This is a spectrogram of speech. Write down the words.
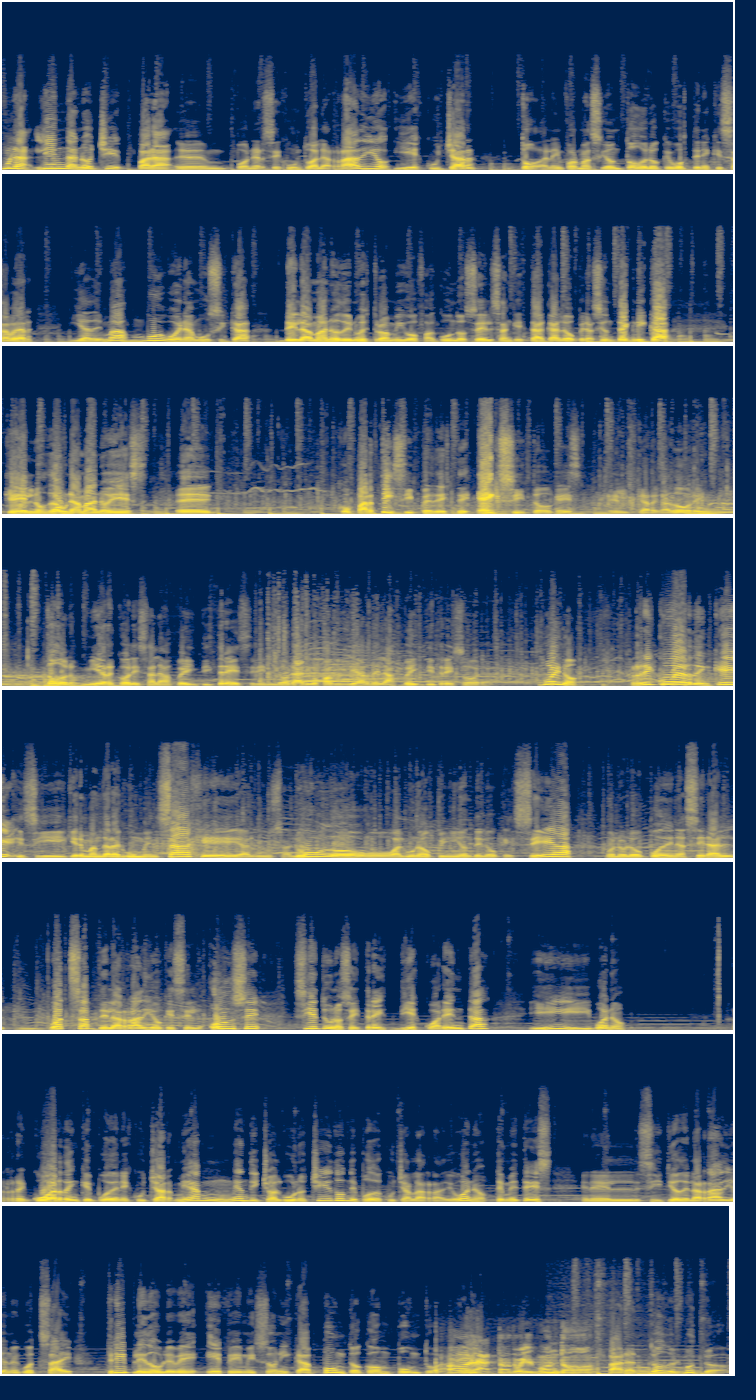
una linda noche para eh, ponerse junto a la radio y escuchar toda la información, todo lo que vos tenés que saber y además muy buena música de la mano de nuestro amigo Facundo Celsan que está acá en la operación técnica, que él nos da una mano y es eh, copartícipe de este éxito que es el cargador en todos los miércoles a las 23, en el horario familiar de las 23 horas. Bueno, Recuerden que si quieren mandar algún mensaje, algún saludo o alguna opinión de lo que sea, bueno, lo pueden hacer al WhatsApp de la radio que es el 11 7163 1040 y bueno, recuerden que pueden escuchar, me han, me han dicho algunos, che, ¿dónde puedo escuchar la radio? Bueno, te metes en el sitio de la radio, en el website www.fmsonica.com.ar. Hola a todo el mundo. Para todo el mundo.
